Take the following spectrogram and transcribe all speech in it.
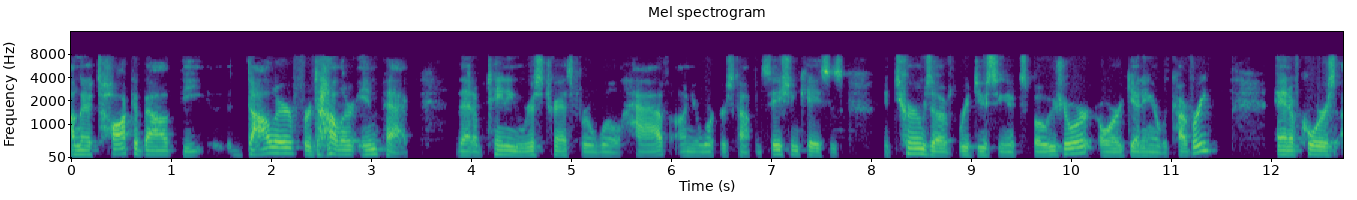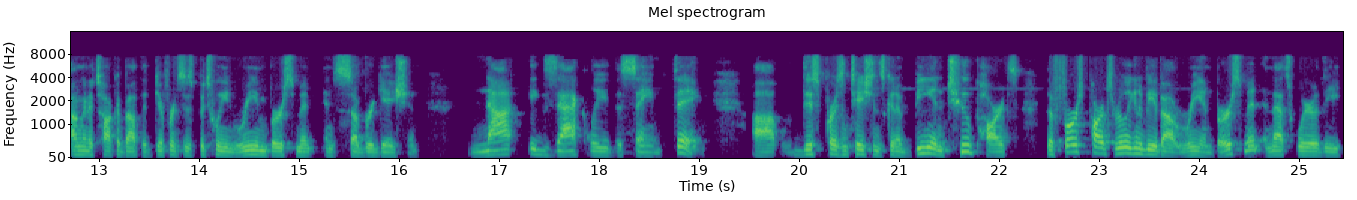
I'm going to talk about the dollar for dollar impact that obtaining risk transfer will have on your workers' compensation cases in terms of reducing exposure or getting a recovery. And of course, I'm going to talk about the differences between reimbursement and subrogation. Not exactly the same thing. Uh, this presentation is going to be in two parts. The first part is really going to be about reimbursement, and that's where the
